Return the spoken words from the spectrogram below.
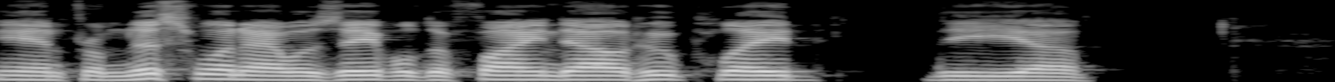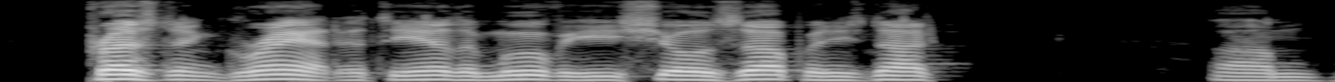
and from this one, I was able to find out who played the uh, President Grant at the end of the movie. He shows up and he's not um,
